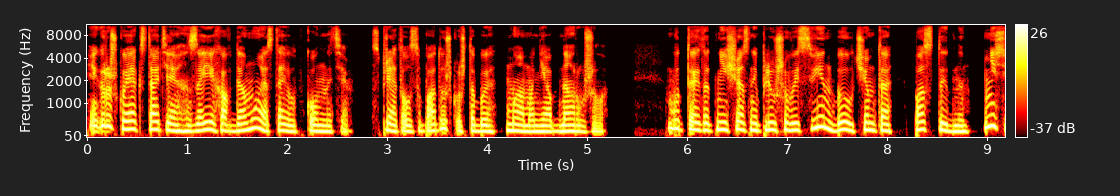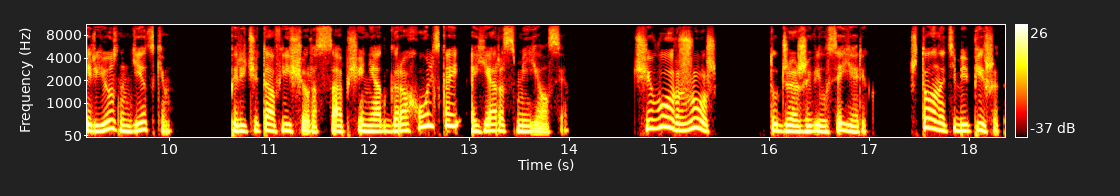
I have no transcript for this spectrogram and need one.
Игрушку я, кстати, заехав домой, оставил в комнате. Спрятал за подушку, чтобы мама не обнаружила. Будто этот несчастный плюшевый свин был чем-то постыдным, несерьезным, детским. Перечитав еще раз сообщение от Горохольской, я рассмеялся. «Чего ржешь?» Тут же оживился Ярик. «Что она тебе пишет?»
